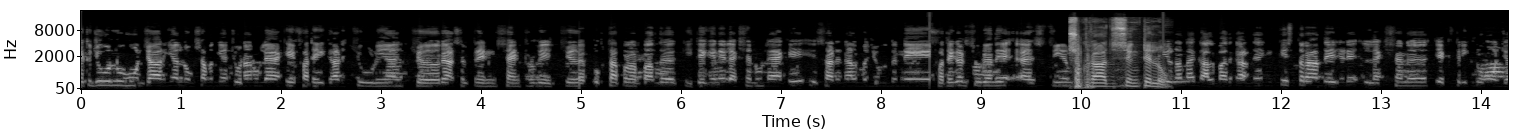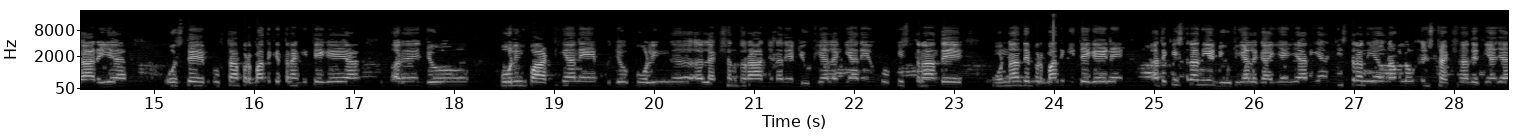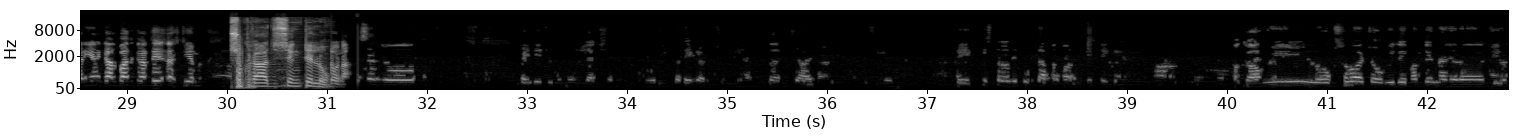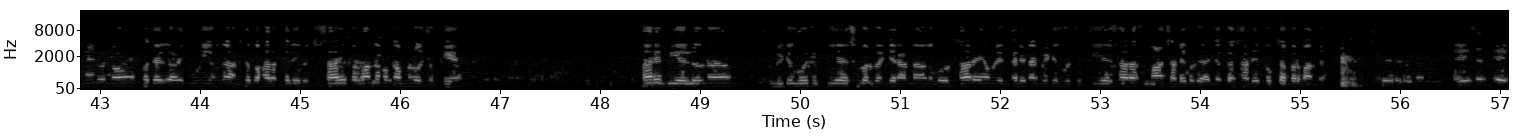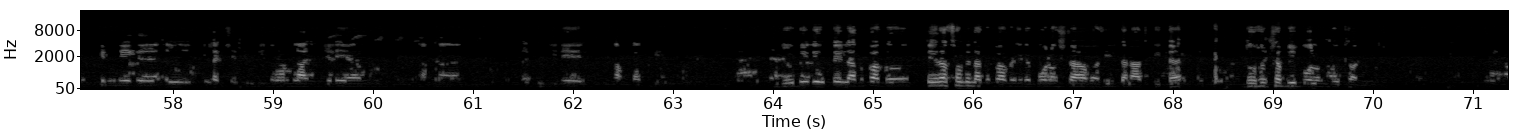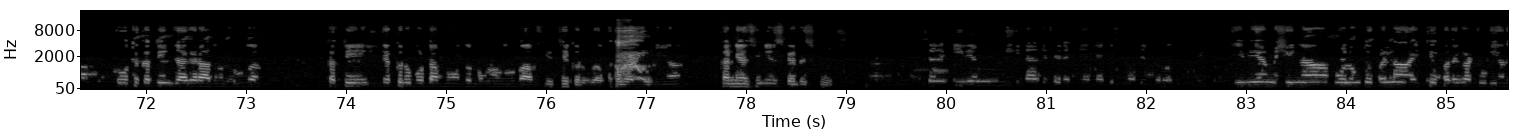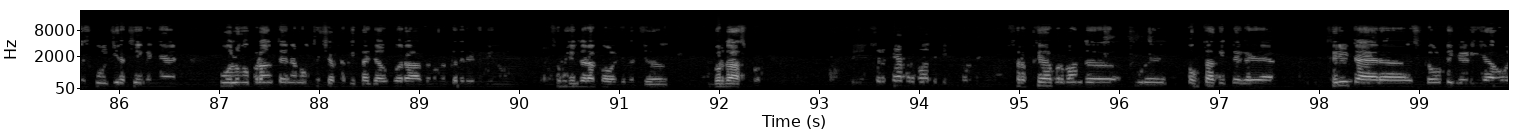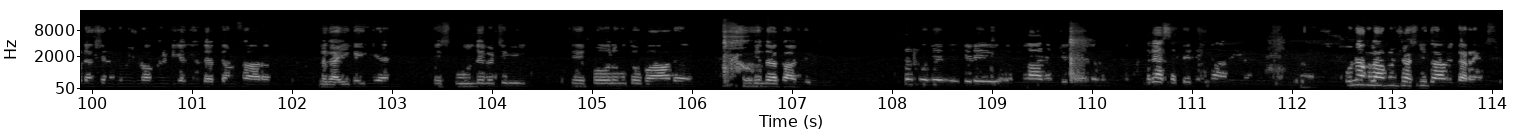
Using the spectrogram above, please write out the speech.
1 ਜੂਨ ਨੂੰ ਹੋਣ ਜਾ ਰਹੀਆਂ ਲੋਕ ਸਭਾ ਦੀਆਂ ਚੋਣਾਂ ਨੂੰ ਲੈ ਕੇ ਫਤਿਹਗੜ੍ਹ ਚੂੜੀਆਂ 'ਚ ਰਿਹਾਸਲ ਟ੍ਰੇਨਿੰਗ ਸੈਂਟਰ ਵਿੱਚ ਪੁਖਤਾ ਪ੍ਰਬੰਧ ਕੀਤੇ ਗਏ ਨੇ ਇਲੈਕਸ਼ਨ ਨੂੰ ਲੈ ਕੇ। ਸਾਡੇ ਨਾਲ ਮੌਜੂਦ ਨੇ ਫਤਿਹਗੜ੍ਹ ਚੂੜੀਆਂ ਦੇ ਐਸਟੀਐਮ ਸੁਖਰਾਜ ਸਿੰਘ ਢਿੱਲੋਂ। ਉਹਨਾਂ ਨਾਲ ਗੱਲਬਾਤ ਕਰਦੇ ਹਾਂ ਕਿ ਕਿਸ ਤਰ੍ਹਾਂ ਦੇ ਜਿਹੜੇ ਇਲੈਕਸ਼ਨ 1 ਤਰੀਕ ਨੂੰ ਹੋਣ ਜਾ ਰਹੀ ਹੈ ਉਸ ਦੇ ਪੁਖਤਾ ਪ੍ਰਬੰਧ ਕਿਸ ਤਰ੍ਹਾਂ ਕੀਤੇ ਗਏ ਆ ਔਰ ਜੋ ਪੋਲਿੰਗ ਪਾਰਟੀਆਂ ਨੇ ਜੋ ਪੋਲਿੰਗ ਇਲੈਕਸ਼ਨ ਦੌਰਾਨ ਜਿਨ੍ਹਾਂ ਦੀਆਂ ਡਿਊਟੀਆਂ ਲੱਗੀਆਂ ਨੇ ਉਹ ਕਿਸ ਤਰ੍ਹਾਂ ਦੇ ਉਹਨਾਂ ਦੇ ਪ੍ਰਬੰਧ ਕੀਤੇ ਗਏ ਨੇ ਅਤੇ ਕਿਸ ਤਰ੍ਹਾਂ ਦੀਆਂ ਡਿਊਟੀਆਂ ਲਗਾਈਆਂ ਜਾ ਰਹੀਆਂ ਕਿਸ ਤਰ੍ਹਾਂ ਦੀਆਂ ਉਹਨਾਂ ਵੱਲੋਂ ਇਨਸਟਰਕਸ਼ਨਾਂ ਦਿੱਤੀਆਂ ਜਾ ਰਹੀਆਂ ਗੱਲਬਾਤ ਕਰਦੇ ਐਸਡੀਐਮ ਸੁਖਰਾਜ ਸਿੰਘ ਢਿੱਲੋਂ। ਸਰ ਜੋ ਪਹਿਲੀ ਜੂਨ ਨੂੰ ਇਲੈਕਸ਼ਨ ਹੋਈ ਫਤਿਹਗੜ੍ਹ ਤੇ ਕਿਸ ਤਰ੍ਹਾਂ ਦੇ ਪੁਖਤਾ ਪ੍ਰਬੰਧ ਕੀਤੇ ਗਏ? ਆਗਾਮੀ ਲੋਕ ਸਭਾ 24 ਦੇ ਮੱਦੇਨਜ਼ਰ 009 ਫਤਿਹਗੜ੍ਹ ਚੂੜੀਆਂ ਵਿਧਾਨ ਸਭਾ ਹਲਕੇ ਦੇ ਵਿੱਚ ਸਾਰੇ ਪ੍ਰਬੰਧ ਮੁਕੰਮਲ ਹੋ ਚੁੱਕੇ ਆ। ਸਾਰੇ ਬੀਐਲਓ ਨਾਲ ਮੀਟਿੰਗ ਹੋ ਚੁੱਕੀ ਹੈ ਸੁਪਰਵਾਈਜ਼ਰਾਂ ਨਾਲ ਹੋਰ ਸਾਰੇ ਅਮਲੇ ਸਾਰੇ ਨਾਲ ਮੀਟਿੰਗ ਹੋ ਚੁੱਕੀ ਹੈ ਸਾਰਾ ਸਮਾਨ ਸਾਡੇ ਕੋਲ ਆ ਚੁੱਕਾ ਸਾਡੇ ਪੁਖਤਾ ਪ੍ਰਬੰਧ ਹੈ। ਕਿੰਨੇ ਕੁ ਇਲੈਕਸ਼ਨ ਡਿਊਟੀ ਦੌਰਾਨ ਮੁਲਾਜ਼ਮ ਜਿਹੜੇ ਆ ਉਹ ਆਪਣਾ ਡਿਊਟੀ ਦੇ ਕੰਮ ਕਰਦੇ ਆ? ਡਿਊਟੀ ਦੇ ਉੱਤੇ ਲਗਭਗ 1300 ਦੇ ਲਗਭਗ ਜਿਹੜੇ ਪੋਲਿੰਗ ਸਟਾਫ ਅਸੀਂ ਤਾਇਨਾਤ ਕੀਤਾ ਹੈ 226 ਪੋਲਿੰਗ ਬੂਥਾਂ ਨੂੰ ਉੱਥੇ 31 ਨੂੰ ਜਾ ਕੇ ਰਾਤ ਨੂੰ ਰਹੂਗਾ 31 ਇੱਕ ਨੂੰ ਵੋਟਾਂ ਪਾਉਣ ਤੋਂ ਮਗਰੋਂ ਵਾਪਸੀ ਇੱਥੇ ਕਰੂਗਾ Fatehgarh Churian Kanya senior secondary school sir EVM ਮਸ਼ੀਨਾਂ ਜਿੱਥੇ ਰੱਖੀਆਂ ਗਈਆਂ? ਕਿਸ ਤਰ੍ਹਾਂ ਦੇ ਈਵੀਐਮ ਮਸ਼ੀਨਾਂ ਪੋਲਿੰਗ ਤੋਂ ਪਹਿਲਾਂ ਇੱਥੇ ਫਤਿਹਗੜ੍ਹ ਚੂੜੀਆਂ ਦੇ ਸਕੂਲ 'ਚ ਰੱਖੀਆਂ ਗਈਆਂ। ਪੋਲਿੰਗ ਉਪਰੰਤ ਇਹਨਾਂ ਨੂੰ ਉੱਥੇ ਸ਼ਿਫਟ ਕੀਤਾ ਜਾਊਗਾ ਰਾਤ ਨੂੰ ਇੱਕ ਤਰੀਕ ਨੂੰ ਸੁਖਜਿੰਦਰਾ ਕਾਲਜ ਵਿੱਚ ਗੁਰਦਾਸਪੁਰ। ਸੁਰੱਖਿਆ ਪ੍ਰਬੰਧ ਦੇ? ਸੁਰੱਖਿਆ ਪ੍ਰਬੰਧ ਪੂਰੇ ਪੁਖਤਾ ਕੀਤੇ ਗਏ ਆ। ਥਰੀ ਟਾਇਰ ਸਿਕਿਉਰਿਟੀ ਜਿਹੜੀ ਆ ਉਹ ਇਲੈਕਸ਼ਨ ਕਮਿਸ਼ਨ ਆਫ ਇੰਡੀਆ ਦੀਆਂ ਹਦਾਇਤਾਂ ਅਨੁਸਾਰ ਲਗਾਈ ਗਈ ਹੈ। ਇਹ ਸਕੂਲ ਦੇ ਵਿੱਚ ਵੀ ਤੇ ਪੋਲਿੰਗ ਤੋਂ ਬਾਅਦ ਸੁਖਜਿੰਦਰਾ ਕਾਲਜ ਦੇ ਸਰ ਕੁਝ ਜਿਹੜੇ ਮੁਲਾਜ਼ਮ ਜਿਹੜੇ ਰਿਆਸਤ ਤੇ ਨਹੀਂ ਆ ਰਹੇ ਆ। ਉਹਨਾਂ ਖਿਲਾਫ ਅਨੁਸ਼ਾਸਨੀ ਕਾਰਵਾਈ ਕਰ ਰਹੇ ਹਾਂ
